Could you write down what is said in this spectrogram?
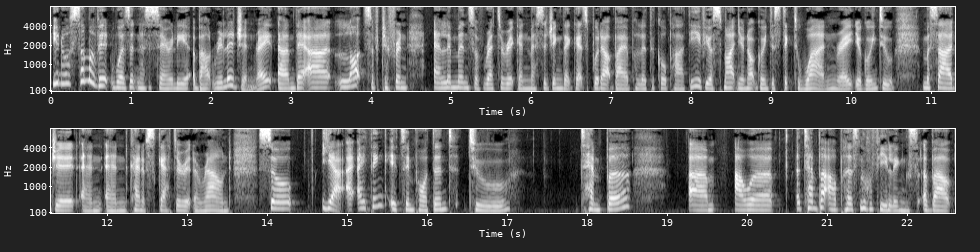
you know, some of it wasn't necessarily about religion, right? Um, there are lots of different elements of rhetoric and messaging that gets put out by a political party. If you're smart, you're not going to stick to one, right? You're going to massage it and, and kind of scatter it around. So, yeah, I, I think it's important to temper um, our temper our personal feelings about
